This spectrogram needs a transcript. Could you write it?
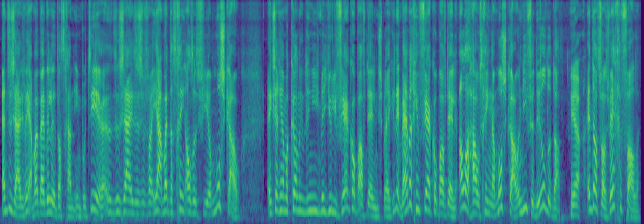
En toen zeiden ze van, ja, maar wij willen dat gaan importeren. En toen zeiden ze van, ja, maar dat ging altijd via Moskou. Ik zeg, ja, maar kan ik er niet met jullie verkoopafdeling spreken? Nee, we hebben geen verkoopafdeling. Alle hout ging naar Moskou en die verdeelde dat. Ja. En dat was weggevallen.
